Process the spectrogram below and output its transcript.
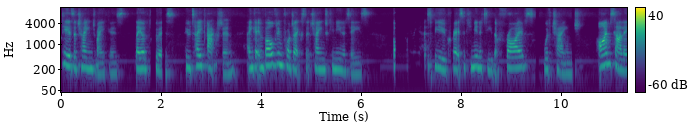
volunteers are change makers. They are doers who take action and get involved in projects that change communities. SBU creates a community that thrives with change. I'm Sally,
